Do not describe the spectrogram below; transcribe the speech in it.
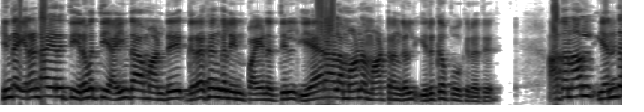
இந்த இரண்டாயிரத்தி இருபத்தி ஐந்தாம் ஆண்டு கிரகங்களின் பயணத்தில் ஏராளமான மாற்றங்கள் இருக்க போகிறது. அதனால் எந்த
